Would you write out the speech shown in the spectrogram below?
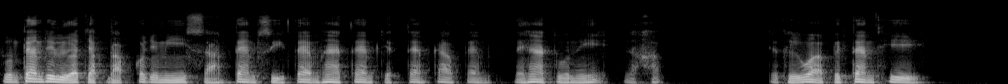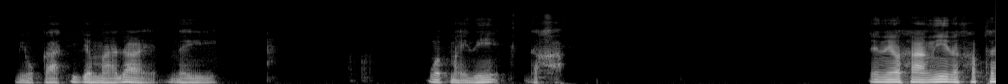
ส่วนแต้มที่เหลือจับดับก็จะมีสามแต้มสี่แต้มห้าแต้มเจ็ดแต้มเก้าแต้มในห้าตัวนี้นะครับ จะถือว่าเป็นแต้มที่มีโอกาสที่จะมาได้ในงวดใหม่นี้นะครับ ในแนวทางนี้นะครับ ถ้า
